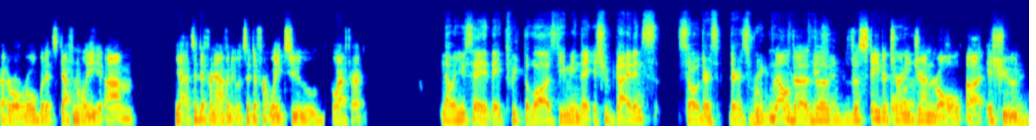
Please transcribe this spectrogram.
federal rule, but it's definitely, um, yeah, it's a different avenue. It's a different way to go after it. Now, when you say they tweaked the laws, do you mean they issued guidance? So there's there's room. For no, the the the state attorney or... general uh, issued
